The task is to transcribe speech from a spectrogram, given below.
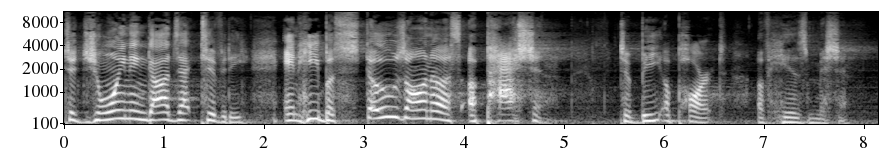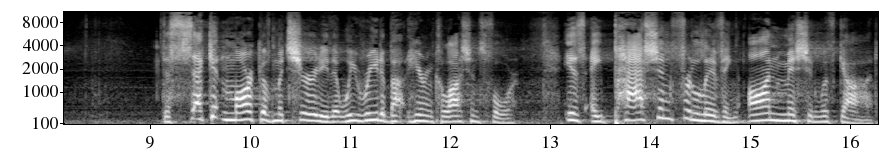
to join in God's activity, and He bestows on us a passion to be a part of His mission. The second mark of maturity that we read about here in Colossians 4 is a passion for living on mission with God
